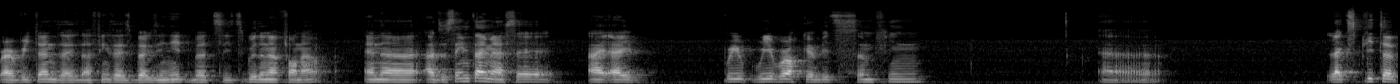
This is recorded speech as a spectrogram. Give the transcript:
I've written. There's, I think there's bugs in it, but it's good enough for now. And uh, at the same time, I say I, I re rework a bit something uh, like split up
